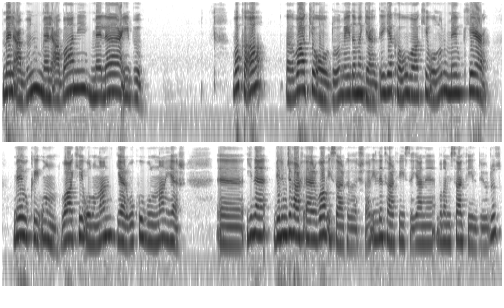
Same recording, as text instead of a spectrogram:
Mel'abun, mel'abani, melaibu. Vaka'a e, vaki oldu, meydana geldi. Yakavu vaki olur. Mevki'a, mevkiun, vaki olunan yer, vuku bulunan yer. Ee, yine birinci harf eğer vav ise arkadaşlar, illet harfi ise yani buna misal fiil diyoruz.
